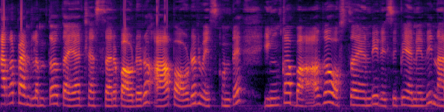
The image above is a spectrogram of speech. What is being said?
కర్ర పెండలంతో తయారు చేస్తారు పౌడరు. ఆ పౌడర్ వేసుకుంటే ఇంకా బాగా వస్తాయండి రెసిపీ అనేది. నా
